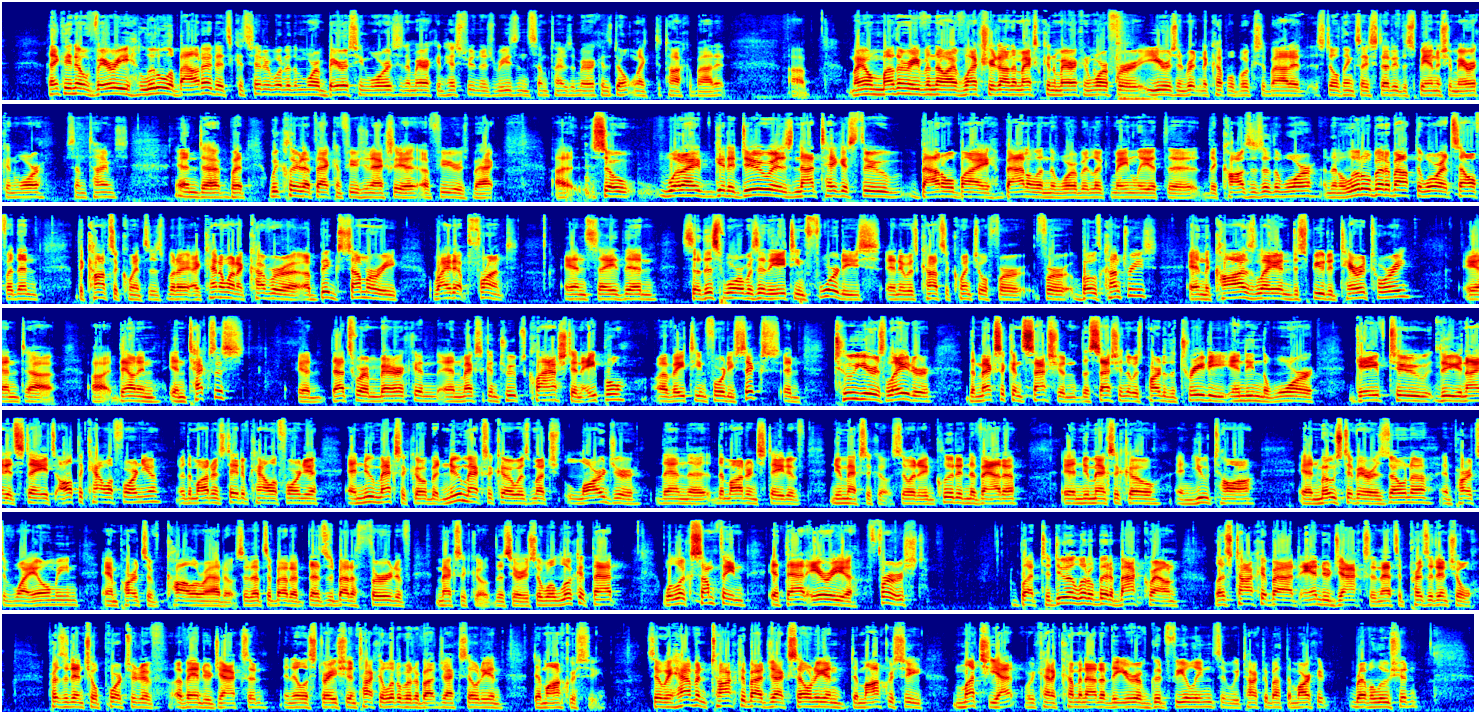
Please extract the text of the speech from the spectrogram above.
I think they know very little about it. It's considered one of the more embarrassing wars in American history, and there's reasons sometimes Americans don't like to talk about it. Uh, my own mother, even though I've lectured on the Mexican American War for years and written a couple books about it, still thinks I studied the Spanish American War sometimes. And, uh, but we cleared up that confusion actually a, a few years back. Uh, so, what I'm going to do is not take us through battle by battle in the war, but look mainly at the, the causes of the war, and then a little bit about the war itself, and then the consequences, but I, I kind of want to cover a, a, big summary right up front and say then, so this war was in the 1840s and it was consequential for, for both countries, and the cause lay in disputed territory and uh, uh, down in, in Texas. And that's where American and Mexican troops clashed in April of 1846. And two years later, the Mexican cession, the cession that was part of the treaty ending the war, gave to the United States Alta California, or the modern state of California, and New Mexico. But New Mexico was much larger than the, the modern state of New Mexico. So it included Nevada and New Mexico and Utah and most of Arizona and parts of Wyoming and parts of Colorado. So that's about a, that's about a third of Mexico, this area. So we'll look at that. We'll look something at that area first. But to do a little bit of background, let's talk about Andrew Jackson. That's a presidential presidential portrait of, of Andrew Jackson, an illustration. Talk a little bit about Jacksonian democracy. So we haven't talked about Jacksonian democracy much yet. We're kind of coming out of the era of good feelings, and we talked about the market revolution.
